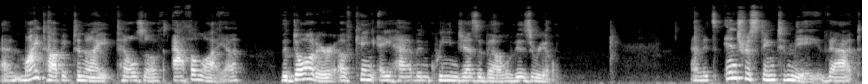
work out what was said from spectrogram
And my topic tonight tells of Athaliah, the daughter of King Ahab and Queen Jezebel of Israel. And it's interesting to me that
